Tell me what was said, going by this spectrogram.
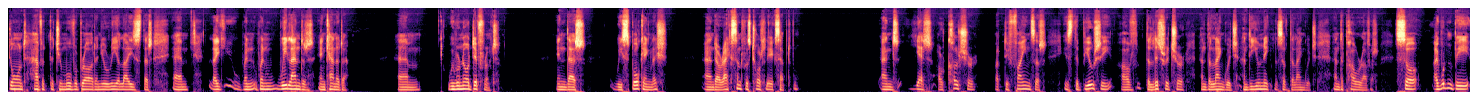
don't have it that you move abroad and you realize that um, like when when we landed in Canada um, we were no different in that we spoke English and our accent was totally acceptable. And yet our culture what defines it is the beauty of the literature and the language and the uniqueness of the language and the power of it. So I wouldn't be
